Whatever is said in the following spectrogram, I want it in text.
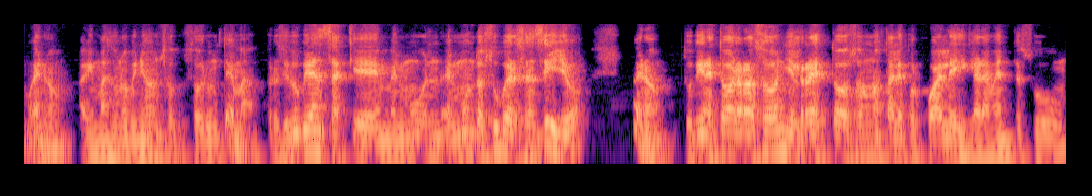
bueno, hay más de una opinión sobre un tema. Pero si tú piensas que el, mundo es súper sencillo, bueno, tú tienes toda la razón y el resto son unos tales por cuales y claramente su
